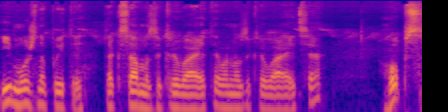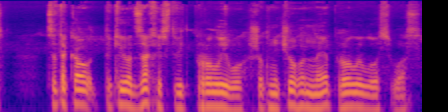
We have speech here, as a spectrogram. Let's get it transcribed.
І можна пити. Так само закриваєте, воно закривається. Гопс. Це така, такий от захист від проливу, щоб нічого не пролилось у вас.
